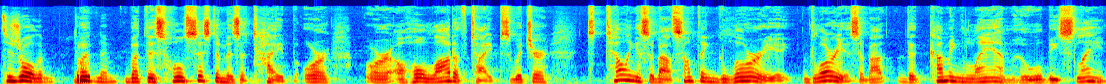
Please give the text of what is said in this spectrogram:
тяжелым, трудным. but this whole system is a type or, or a whole lot of types, which are telling us about something glory, glorious, about the coming Lamb who will be slain.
